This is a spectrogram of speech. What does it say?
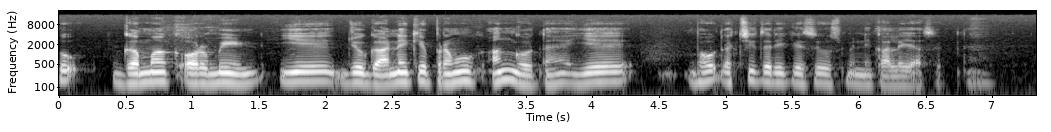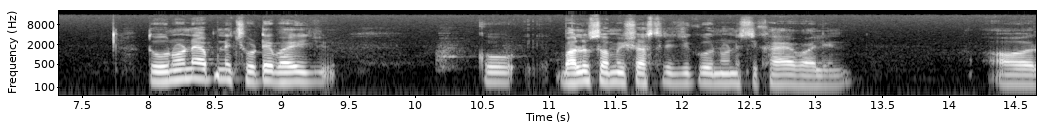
तो गमक और मींड ये जो गाने के प्रमुख अंग होते हैं, ये बहुत अच्छी तरीके से उसमें निकाले जा सकते हैं। तो उन्होंने अपने छोटे भाई को, बालू स्वामी शास्त्री जी को उन्होंने सिखाया वायलिन और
